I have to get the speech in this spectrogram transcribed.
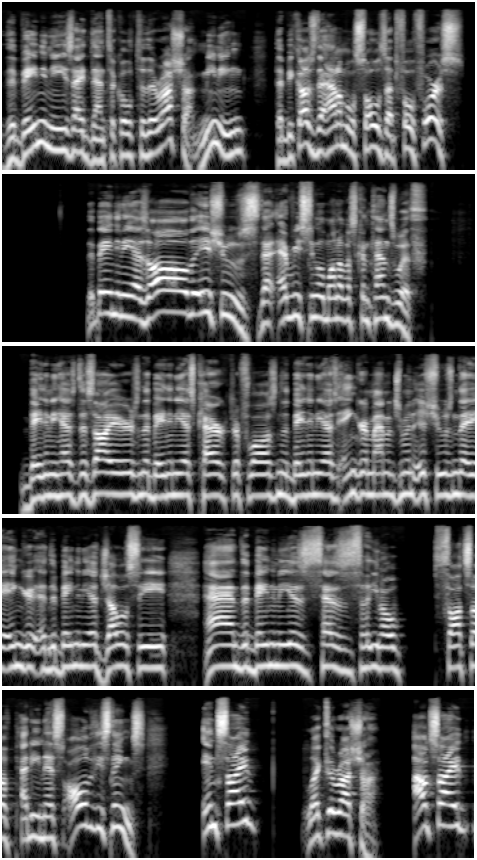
the Beinoni is identical to the rasha, meaning that because the animal soul is at full force, the Beinoni has all the issues that every single one of us contends with. Beinoni has desires, and the Beinoni has character flaws, and the Beinoni has anger management issues, and the anger, and the Beinoni has jealousy, and the Beinoni is, has you know thoughts of pettiness. All of these things, inside like the rasha. outside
